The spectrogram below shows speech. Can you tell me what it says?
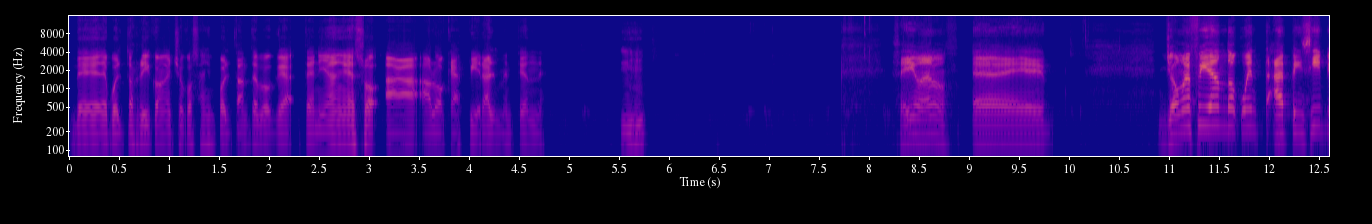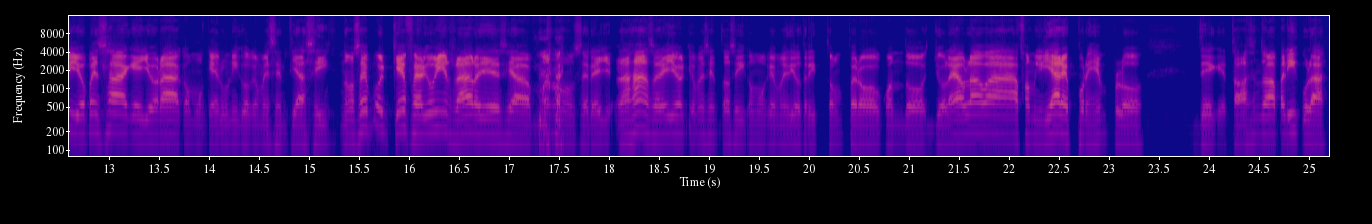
de, Puerto Rico han hecho cosas importantes porque tenían eso a, lo que aspirar, ¿me entiendes? Sí, mano. Eh, yo me fui dando cuenta, al principio yo pensaba que yo era como que el único que me sentía así. No sé por qué, fue algo bien raro. Yo decía, bueno, seré yo, ajá, seré yo el que me siento así como que medio tristón. Pero cuando yo le hablaba a familiares, por ejemplo, de que estaba haciendo la película,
